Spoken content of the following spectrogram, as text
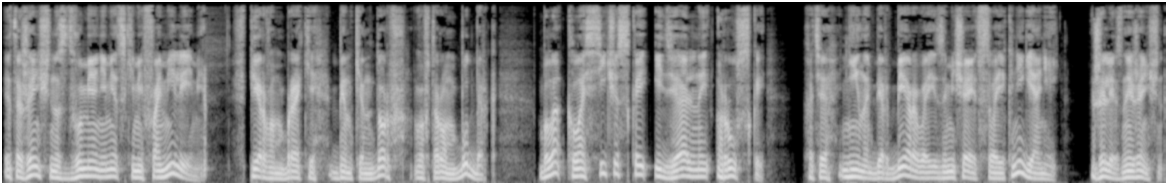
Эта женщина с двумя немецкими фамилиями, в первом браке Бенкендорф, во втором Будберг, была классической идеальной русской, хотя Нина Берберова и замечает в своей книге о ней «Железная женщина»,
